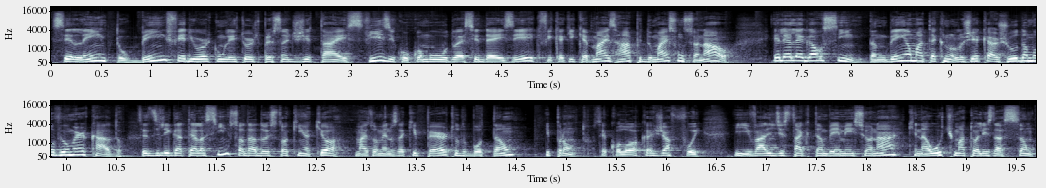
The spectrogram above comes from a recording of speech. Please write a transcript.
ser lento, bem inferior que um leitor de impressões digitais físico, como o do S10e, que fica aqui, que é mais rápido, mais funcional, ele é legal sim, também é uma tecnologia que ajuda a mover o mercado. Você desliga a tela assim, só dá dois toquinhos aqui, ó, mais ou menos aqui perto do botão, e pronto, você coloca, já foi. E vale destaque também mencionar que na última atualização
